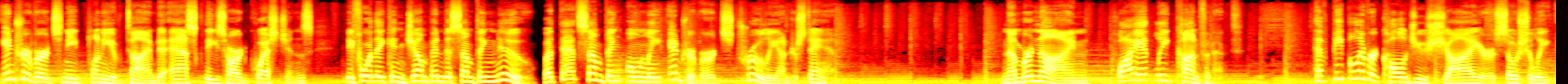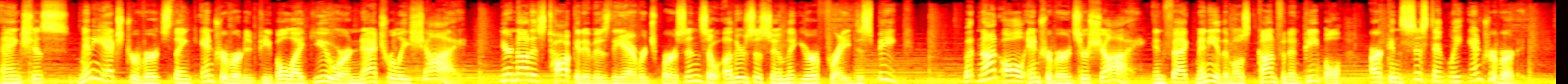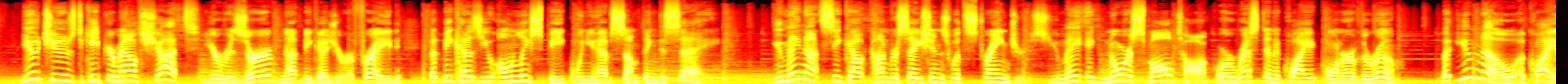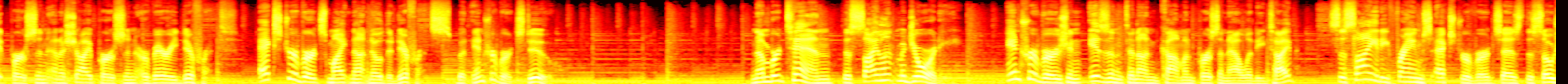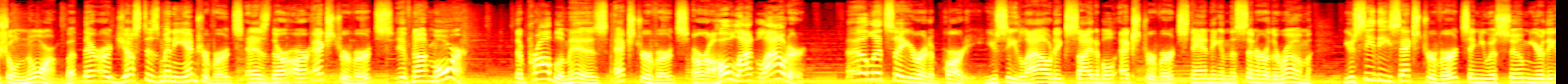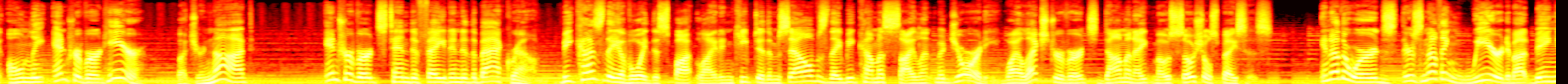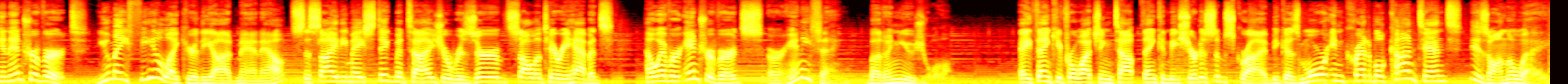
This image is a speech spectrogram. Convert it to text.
Introverts need plenty of time to ask these hard questions before they can jump into something new, but that's something only introverts truly understand. Number 9 quietly confident. Have people ever called you shy or socially anxious? Many extroverts think introverted people like you are naturally shy. You're not as talkative as the average person, so others assume that you're afraid to speak. But not all introverts are shy. In fact, many of the most confident people are consistently introverted. You choose to keep your mouth shut. You're reserved not because you're afraid, but because you only speak when you have something to say. You may not seek out conversations with strangers, you may ignore small talk or rest in a quiet corner of the room. But you know a quiet person and a shy person are very different. Extroverts might not know the difference, but introverts do. Number 10. The silent majority. Introversion isn't an uncommon personality type. Society frames extroverts as the social norm, but there are just as many introverts as there are extroverts, if not more. The problem is, extroverts are a whole lot louder. Uh, let's say you're at a party. You see loud, excitable extroverts standing in the center of the room. You see these extroverts and you assume you're the only introvert here, but you're not. Introverts tend to fade into the background. Because they avoid the spotlight and keep to themselves, they become a silent majority, while extroverts dominate most social spaces. In other words, there's nothing weird about being an introvert. You may feel like you're the odd man out, society may stigmatize your reserved, solitary habits. However, introverts are anything but unusual. Hey, thank you for watching Top Think and be sure to subscribe because more incredible content is on the way.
